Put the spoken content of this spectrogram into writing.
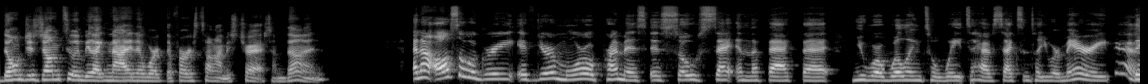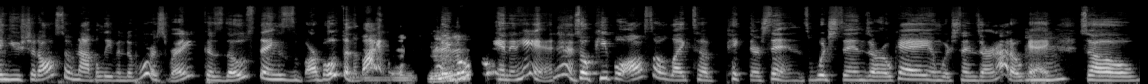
Don't just jump to it and be like, nah, it didn't work the first time. It's trash. I'm done. And I also agree if your moral premise is so set in the fact that you were willing to wait to have sex until you were married, Yeah. then you should also not believe in divorce, right? Because those things are both in the Bible. They Mhm. both go hand in hand. Yeah. So people also like to pick their sins, which sins are okay and which sins are not okay. Mhm. So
